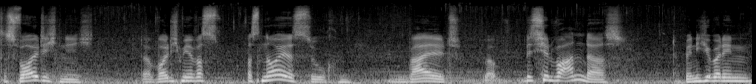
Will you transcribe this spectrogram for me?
Das wollte ich nicht. Da wollte ich mir was, was Neues suchen. Im Wald. Ein bisschen woanders. Da bin ich über den,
